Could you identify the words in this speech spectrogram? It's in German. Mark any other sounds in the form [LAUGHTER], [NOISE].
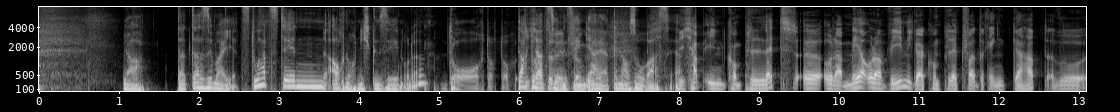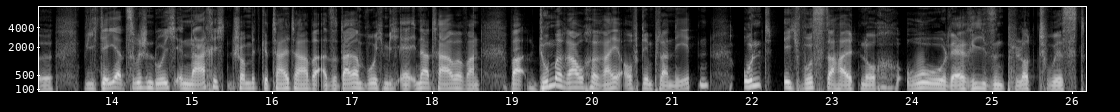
ja, da, da sind wir jetzt. Du hast den auch noch nicht gesehen, oder? Doch, doch, doch. Doch, ich du hatte den gesehen. Schon ja, ja, genau so war es. Ja. Ich habe ihn komplett äh, oder mehr oder weniger komplett verdrängt gehabt. Also, äh, wie ich dir ja zwischendurch in Nachrichten schon mitgeteilt habe, also daran, wo ich mich erinnert habe, waren, war dumme Raucherei auf dem Planeten und ich wusste halt noch, oh, der riesen Plot-Twist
